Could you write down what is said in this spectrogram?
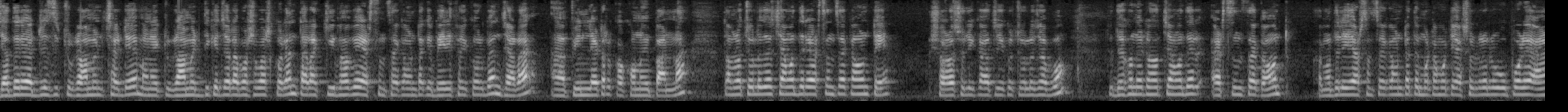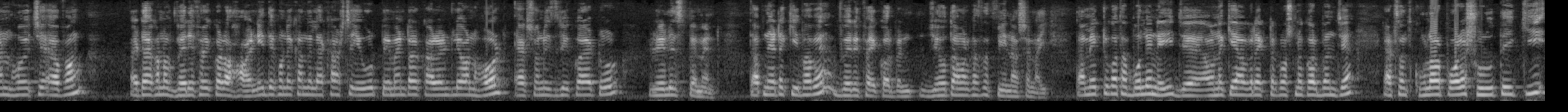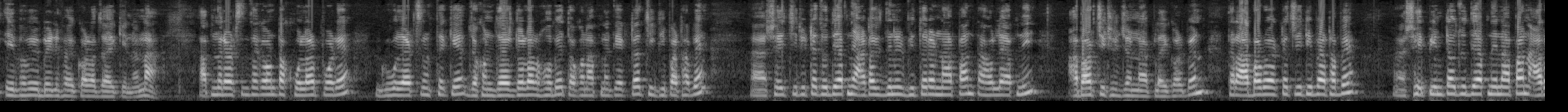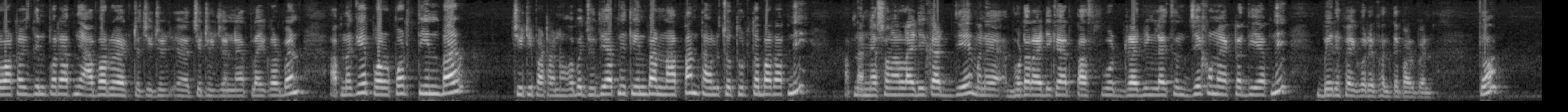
যাদের অ্যাড্রেস একটু গ্রামের সাইডে মানে একটু গ্রামের দিকে যারা বসবাস করেন, তারা কীভাবে অ্যাডসেন্স অ্যাকাউন্টটাকে ভেরিফাই করবেন যারা পিন লেটার কখনোই পান না। তো আমরা চলে যাচ্ছি আমাদের অ্যাডসেন্স অ্যাকাউন্টে সরাসরি কাজে চলে যাব। তো দেখুন, এটা হচ্ছে আমাদের অ্যাডসেন্স অ্যাকাউন্ট আমাদের এই অ্যাডসেন্স অ্যাকাউন্টটাতে মোটামুটি একশো ডলারের উপরে আর্ন হয়েছে এবং এটা এখনও ভেরিফাই করা হয়নি। দেখুন, এখানে লেখা আসছে your payment are currently on hold action is require to release payment তো আপনি এটা কীভাবে ভেরিফাই করবেন? যেহেতু আমার কাছে পিন আসে নাই। তো আমি একটু কথা বলে নিই যে অনেকে আবার একটা প্রশ্ন করবেন যে অ্যাডসেন্স খোলার পরে শুরুতেই কি এইভাবে ভেরিফাই করা যায় কিনা? না, আপনার অ্যাডসেন্স অ্যাকাউন্টটা খোলার পরে গুগল অ্যাডসেন্স থেকে যখন দশ ডলার হবে, তখন আপনাকে একটা চিঠি পাঠাবে। সেই চিঠিটা যদি আপনি আঠাশ দিনের ভিতরে না পান, তাহলে আপনি আবার চিঠির জন্য অ্যাপ্লাই করবেন। তারা আবারও একটা চিঠি পাঠাবে। সেই পিনটাও যদি আপনি না পান, আরও আঠাশ দিন পরে আপনি আবারও একটা চিঠির চিঠির জন্য অ্যাপ্লাই করবেন। আপনাকে পরপর তিনবার চিঠি পাঠানো হবে। যদি আপনি তিনবার না পান, তাহলে চতুর্থবার আপনি আপনার ন্যাশনাল আইডি কার্ড দিয়ে মানে voter ID card passport driving licence যে কোনো একটা দিয়ে আপনি ভেরিফাই করে ফেলতে পারবেন। তো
